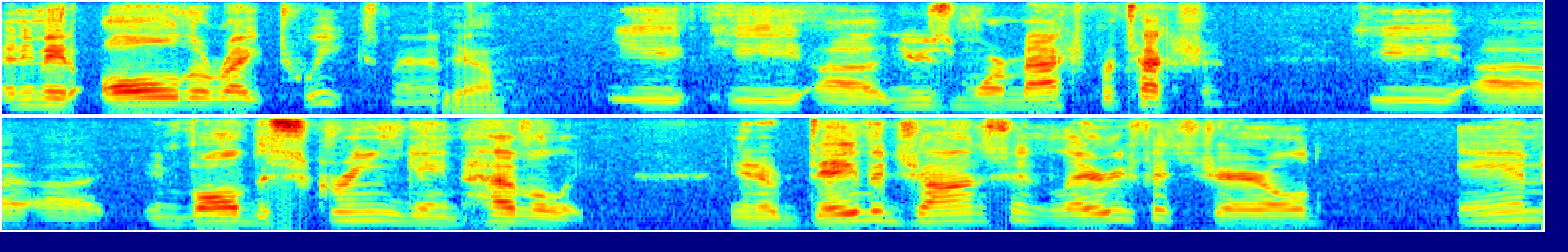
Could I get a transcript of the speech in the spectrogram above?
And he made all the right tweaks, man. Yeah. He he uh, used more max protection. He uh, uh, involved the screen game heavily. You know, David Johnson, Larry Fitzgerald, and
